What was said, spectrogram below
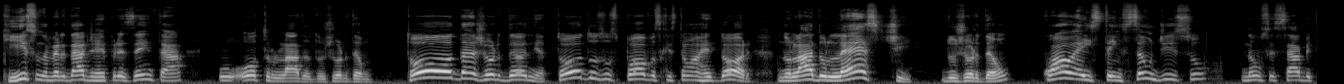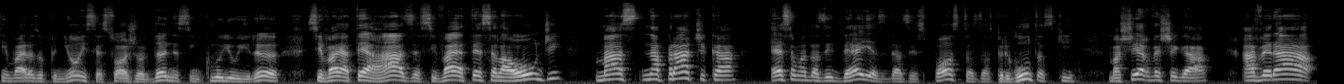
Que isso, na verdade, representa o outro lado do Jordão. Toda a Jordânia, todos os povos que estão ao redor, no lado leste do Jordão, qual é a extensão disso? Não se sabe, tem várias opiniões, se é só a Jordânia, se inclui o Irã, se vai até a Ásia, se vai até sei lá onde, mas na prática, essa é uma das ideias, das respostas, das perguntas que Mashiach vai chegar. Haverá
